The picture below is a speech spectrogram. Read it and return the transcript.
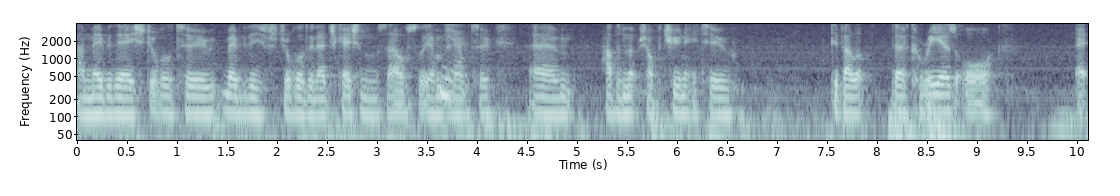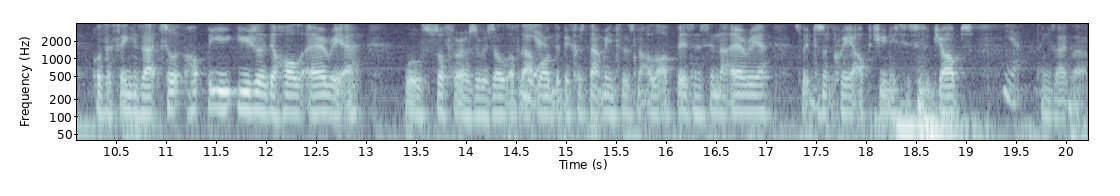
and maybe they struggle to maybe they've struggled in education themselves, so they haven't been Yeah. able to um, have as much opportunity to develop their careers or uh, other things that so usually the whole area will suffer as a result of that Yeah. won't they because that means there's not a lot of business in that area so it doesn't create opportunities for jobs Yeah. things like that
